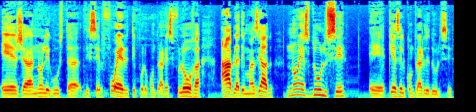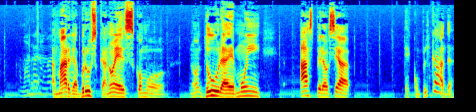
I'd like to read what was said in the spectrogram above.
ella no le gusta de ser fuerte, por lo contrario es floja, habla demasiado, no es dulce, eh, ¿qué es el contrario de dulce? amarga, brusca, no es como ¿no? dura, es muy áspera, o sea, es complicada,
